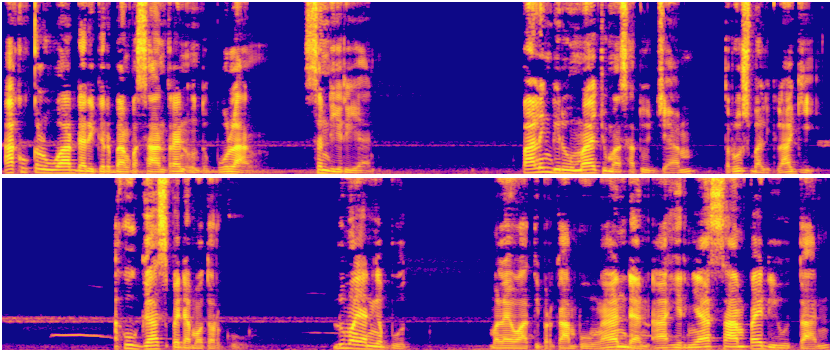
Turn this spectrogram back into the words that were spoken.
Aku keluar dari gerbang pesantren untuk pulang Sendirian Paling di rumah cuma satu jam Terus balik lagi Aku gas sepeda motorku Lumayan ngebut Melewati perkampungan dan akhirnya sampai di hutan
